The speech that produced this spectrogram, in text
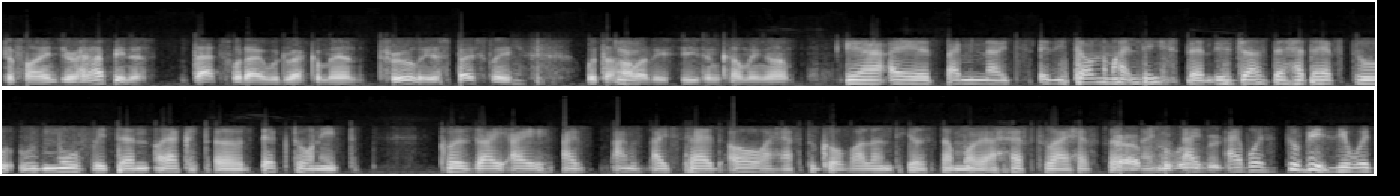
to find your happiness. That's what I would recommend, truly, especially with the Yeah. holiday season coming up. Yeah, I, I mean, it's it's on my list, and it's just that I have to move it and act, uh, act on it. Because I, I, I, I'm- I said, oh, I have to go volunteer somewhere. I have to, I have to. Absolutely. I, I was too busy with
